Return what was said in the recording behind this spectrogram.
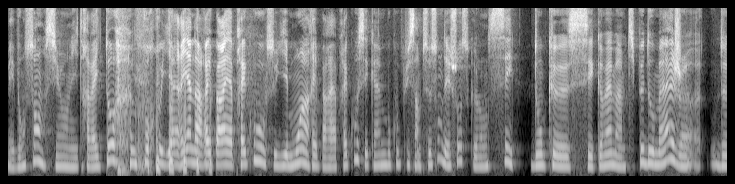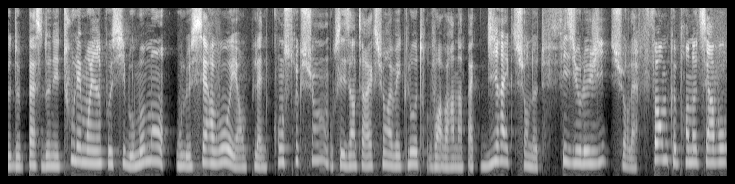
Mais bon sang, si on y travaille tôt pour qu'il n'y ait rien à réparer après coup, qu'il y ait moins à réparer après coup, c'est quand même beaucoup plus simple. Ce sont des choses que l'on sait. Donc euh, c'est quand même un petit peu dommage de ne pas se donner tous les moyens possibles au moment où le cerveau est en pleine construction, où ses interactions avec l'autre vont avoir un impact direct sur notre physiologie, sur la forme que prend notre cerveau,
